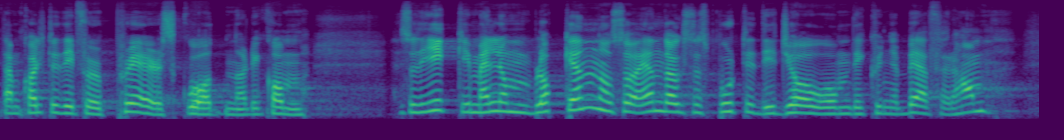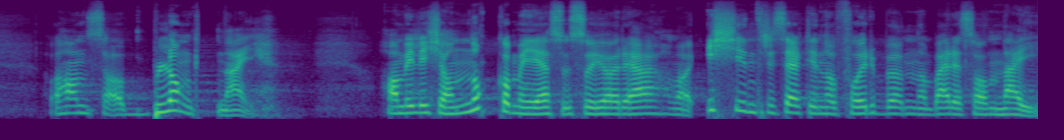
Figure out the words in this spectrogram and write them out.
De kalte de for prayer squad når de kom. Så de gikk imellom blokken, og så en dag så spurte de Joe om de kunne be for ham. Og han sa blankt nei. Han ville ikke ha noe med Jesus å gjøre. Han var ikke interessert i noe forbønn og bare sa nei.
